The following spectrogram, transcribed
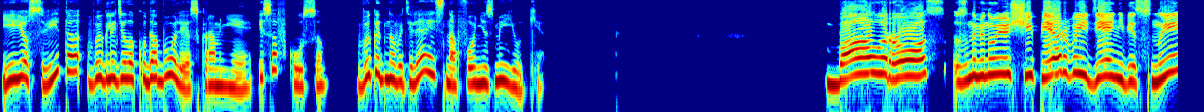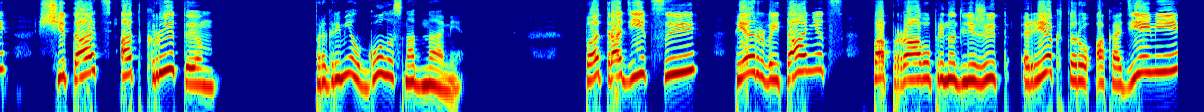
Ее свита выглядела куда более скромнее и со вкусом, выгодно выделяясь на фоне змеюки. «Бал роз, знаменующий первый день весны, считать открытым!» Прогремел голос над нами. По традиции, первый танец по праву принадлежит ректору Академии,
